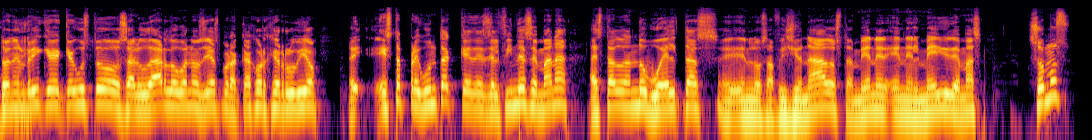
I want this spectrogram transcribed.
Don Enrique, qué gusto saludarlo. Buenos días por acá, Jorge Rubio. Eh, esta pregunta que desde el fin de semana ha estado dando vueltas eh, en los aficionados, también en, el medio y demás. ¿Somos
